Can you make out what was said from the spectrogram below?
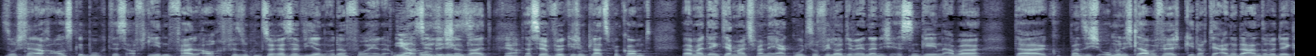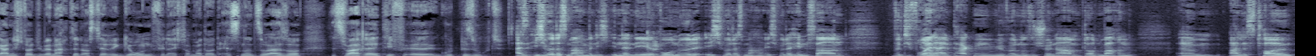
so schnell auch ausgebucht ist. Auf jeden Fall auch versuchen zu reservieren, oder? Vorher, um ja, dass unbedingt. ihr sicher seid, ja. dass ihr wirklich einen Platz bekommt. Weil man denkt ja manchmal, naja gut, so viele Leute werden da nicht essen gehen, aber da guckt man sich um und ich glaube, vielleicht geht auch der ein oder andere, der gar nicht dort übernachtet, aus der Region vielleicht auch mal dort essen und so. Also es war relativ äh, gut besucht. Also ich würde das machen, wenn ich in der Nähe wohnen würde, ich würde das machen. Ich würde hinfahren, würde die Freunde ja. einpacken, wir würden uns einen schönen Abend dort machen. Ähm, alles toll.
